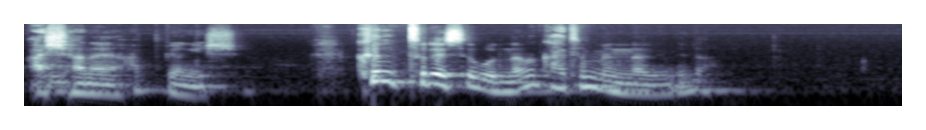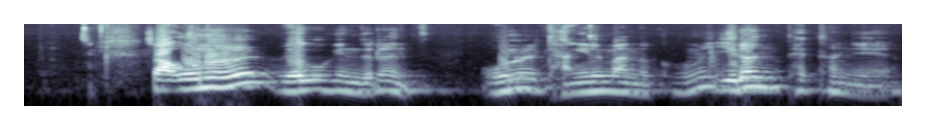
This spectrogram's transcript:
아시아나의 합병 이슈. 큰 틀에서 본다면 같은 맥락입니다. 자, 오늘 외국인들은 오늘 당일만 놓고 보면 이런 패턴이에요.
